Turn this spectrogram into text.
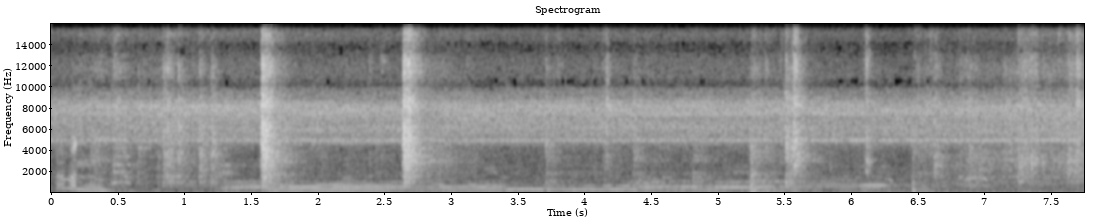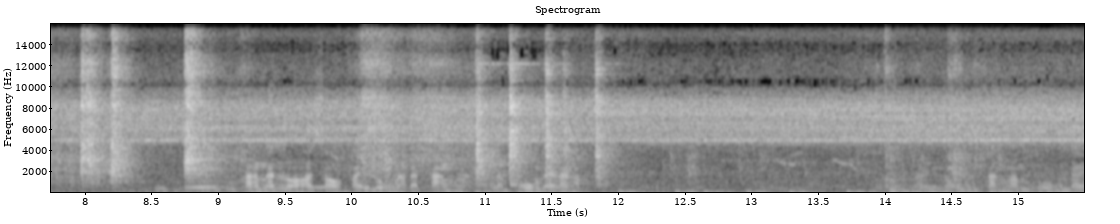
แล้วมันตั้งนั่นล้อเอาเสาไฟลงแล้วก็ตั้งลำโพงได้แล้วครับเสาไฟ ลงตั้งลำโพงได้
